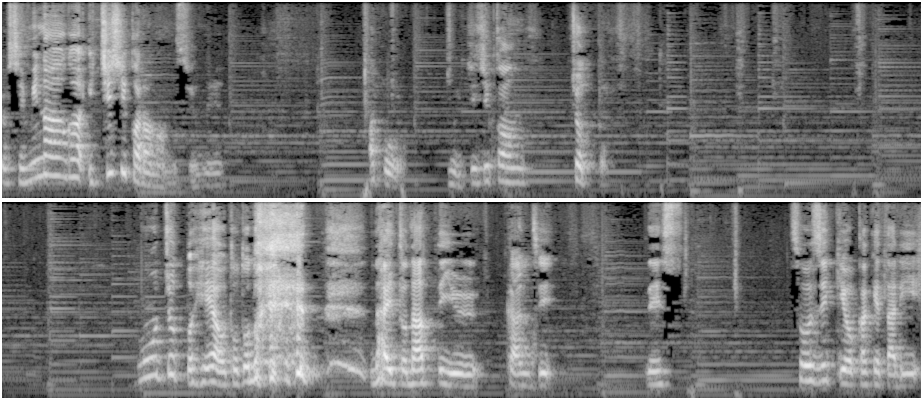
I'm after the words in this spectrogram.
今日セミナーが1時からなんですよね。あと、1時間ちょっと。もうちょっと部屋を整えないとなっていう感じです。掃除機をかけたり、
